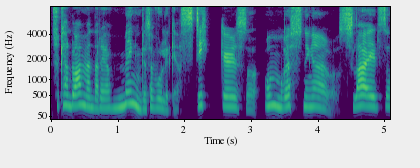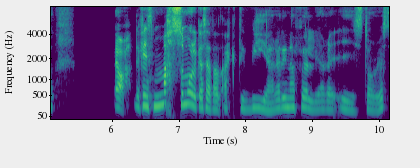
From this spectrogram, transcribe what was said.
så kan du använda dig av mängder av olika stickers och omröstningar och slides. Och, ja, det finns massor med olika sätt att aktivera dina följare i stories.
